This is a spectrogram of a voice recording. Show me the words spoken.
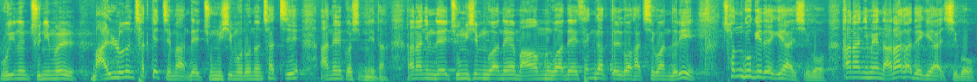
우리는 주님을 말로는 찾겠지만 내 중심으로는 찾지 않을 것입니다. 하나님 내 중심과 내 마음과 내 생각들과 가치관들이 천국이 되게 하시고 하나님의 나라가 되게 하시고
